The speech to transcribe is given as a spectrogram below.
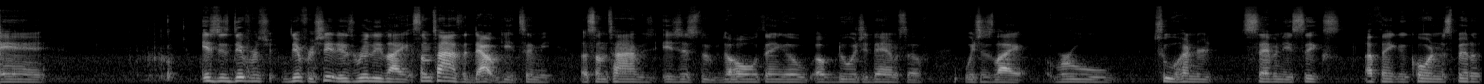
And it's just different different shit. It's really like sometimes the doubt get to me, or sometimes it's just the, the whole thing of, of do it your damn self, which is like rule two hundred seventy six, I think, according to Spitta.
